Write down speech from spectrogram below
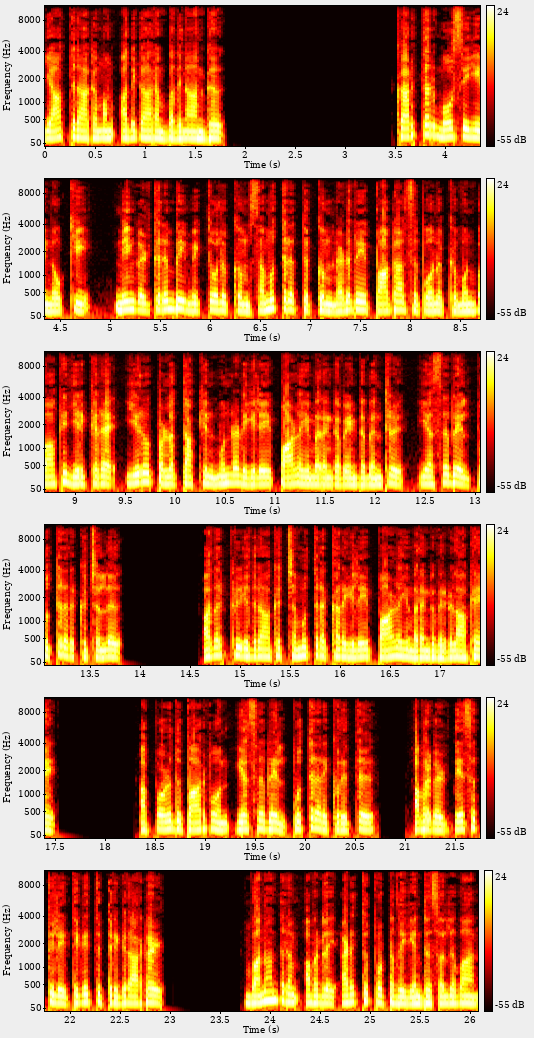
யாத்திராகமம் அதிகாரம் பதினான்கு. கர்த்தர் மோசையை நோக்கி நீங்கள் திரும்பி மிக்தோலுக்கும் சமுத்திரத்துக்கும் நடுவே பாகாசு போனுக்கு முன்பாக இருக்கிற ஈரோ பள்ளத்தாக்கின் முன்னடியிலே பாளையமிறங்க வேண்டுமென்று யசபேல் புத்திரருக்குச் சொல்லு. அதற்கு எதிராகச் சமுத்திரக்கரையிலே பாளையமிறங்குவீர்களாக. அப்பொழுது பார்வோன் யசபேல் புத்திரரை குறித்து அவர்கள் தேசத்திலே திகைத்துத் திரிகிறார்கள். வனாந்தரம் அவர்களை அடைத்துப் போட்டது என்று சொல்லுவான்.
